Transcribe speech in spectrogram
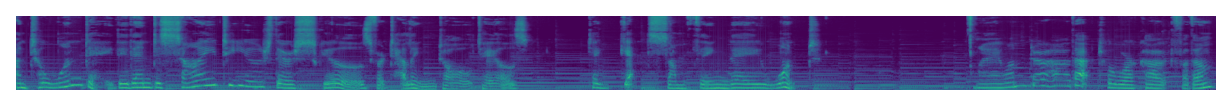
until one day they then decide to use their skills for telling tall tales to get something they want. I wonder how that will work out for them.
